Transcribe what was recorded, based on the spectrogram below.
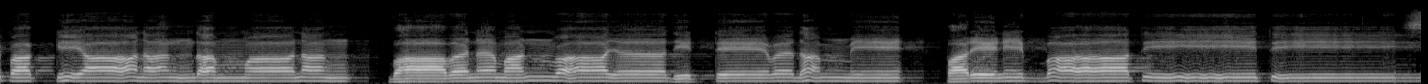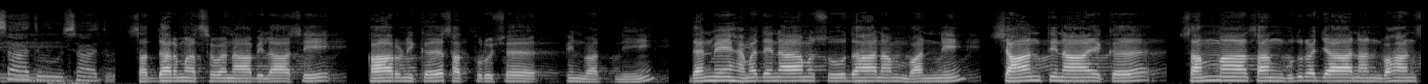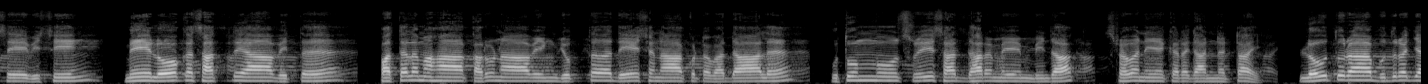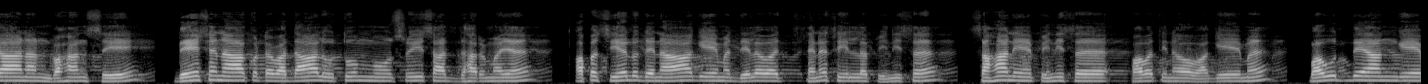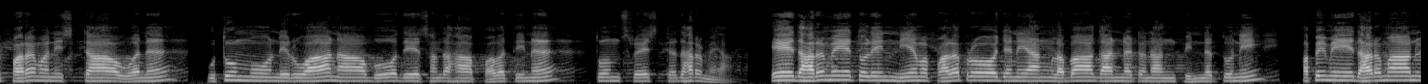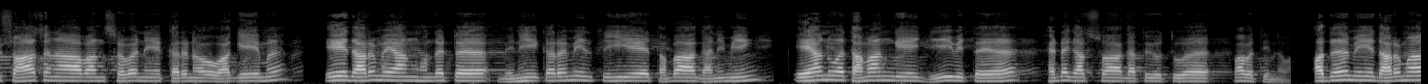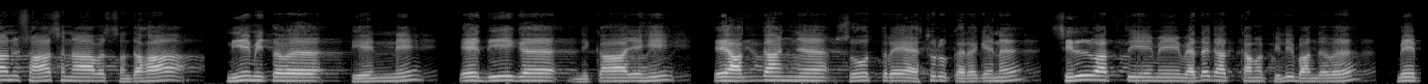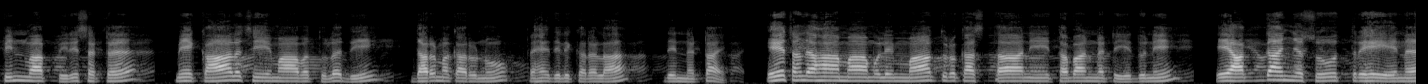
ධම්මානං භාවන මන්වාය දිත්තේව ධම්මේ පරිනිබ්බාතිති සාදු සාදු. සද්ධර්ම ශ්‍රවණාබිලාසී කාරුණික සත්පුරුෂ පින්වත්නි දැන් මේ හැම දෙනාම සූදානම් වන්නේ ශාන්තිනායක සම්මා සංබුදුරජාණන් වහන්සේ විසින් මේ ලෝක සත්වයා වෙත පතල මහා කරුණාවෙන් යුක්තව දේශනාකොට වදාළ උතුම් වූ ශ්‍රී සද්ධර්මයෙන් බිඳක් ශ්‍රවණය කරගන්නටයි. ලොවතුරා බුදුරජාණන් වහන්සේ දේශනාකොට වදාළ උතුම් වූ ශ්‍රී සද්ධර්මය අප සියලු දෙනාගේම දෙලව සැනසිල්ල පිණිස සහනය පිණිස පවතිනව වගේම බෞද්ධයන්ගේ පරමනිෂ්ඨාව වන උතුම් වූ නිර්වාණාබෝධය සඳහා පවතින තුන් ශ්‍රේෂ්ඨ ධර්මයක්. ඒ ධර්මය තුළින් නියම පලප්‍රෝජනයන් ලබාගන්නට නං පින්නතුනි අපි මේ ධර්මානු ශාසනාවන් ශ්‍රවණය කරනව වගේම ඒ ධර්මයන් හොඳට මෙනෙහි කරමින් සිහියේ තබා ගනිමින් ඒ අනුව තමන්ගේ ජීවිතය හැඩගස්වා ගතයුතුව පවතිනවා. අද මේ ධර්මානු ශාසනාව සඳහා නියමිතව තියෙන්නේ ඒ දීග නිකායෙහි ඒ අග්ගඥ සූත්‍රය ඇසුරු කරගෙන සිල්වත්වීමේ වැදගත්කම පිළිබඳව මේ පින්වත් පිරිසට මේ කාලසීමාව තුළදී ධර්මකරුණු පැහැදිලි කරලා දෙන්නටයි. ඒ සඳහා මාමුලින් මාතුරකස්ථානයේ තබන්නට යෙදුනේ ඒ අග්ගඥ සූත්‍රයේ එන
